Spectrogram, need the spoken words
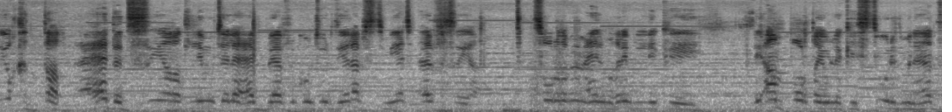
يقدر عدد السيارات اللي متلاعب بها في الكونتور ديالها ب 600 ألف سيارة. تصوروا دابا معايا المغرب اللي كي لي امبورطي ولا كيستورد من هاد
